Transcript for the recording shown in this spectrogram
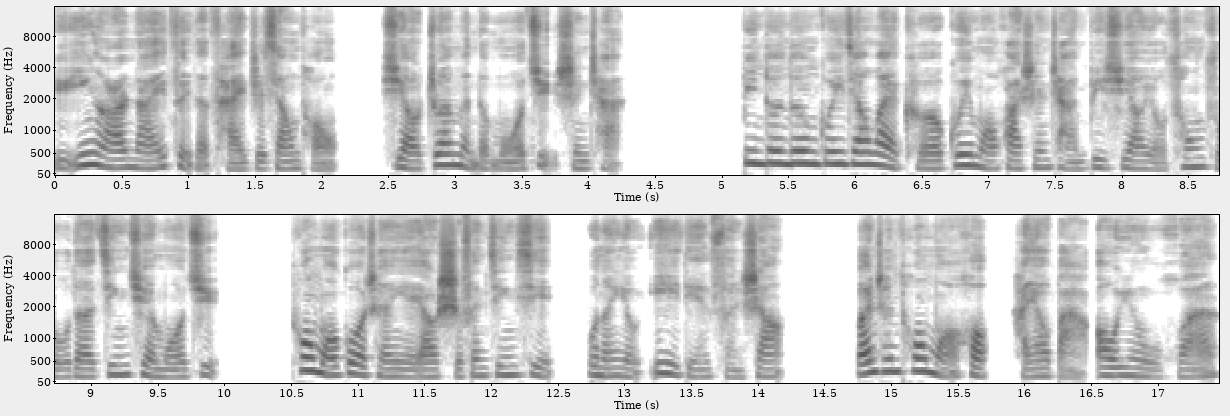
与婴儿奶嘴的材质相同，需要专门的模具生产。冰墩墩硅胶外壳规模化生产必须要有充足的精确模具。脱模过程也要十分精细，不能有一点损伤。完成脱模后，还要把奥运五环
